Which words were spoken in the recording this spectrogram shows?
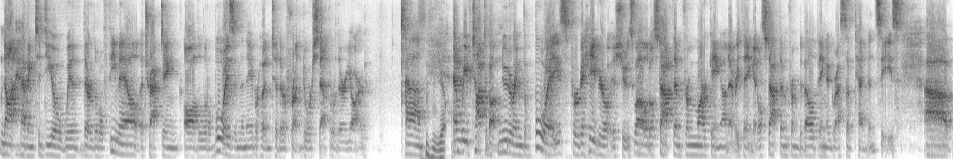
not having to deal with their little female attracting all the little boys in the neighborhood to their front doorstep or their yard um, Yep. and we've talked about neutering the boys for behavioral issues. Well, it'll stop them from marking on everything, it'll stop them from developing aggressive tendencies. Uh,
